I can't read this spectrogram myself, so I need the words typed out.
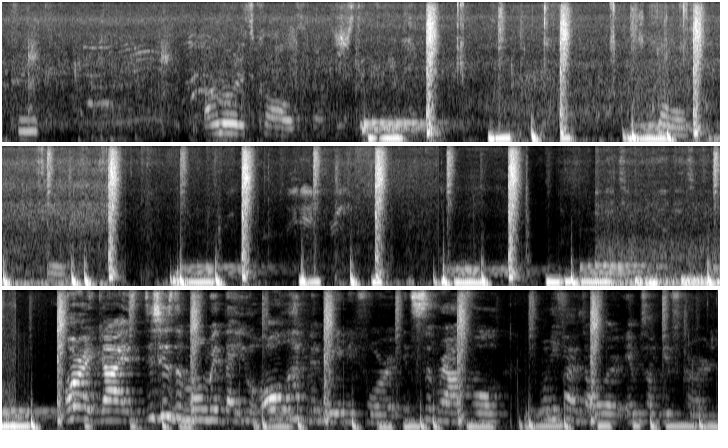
Creek. I don't know what it's called. It's just a creek. It's cold. too. Alright guys, this is the moment that you all have been waiting for. It's the raffle, $25 Amazon gift card.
